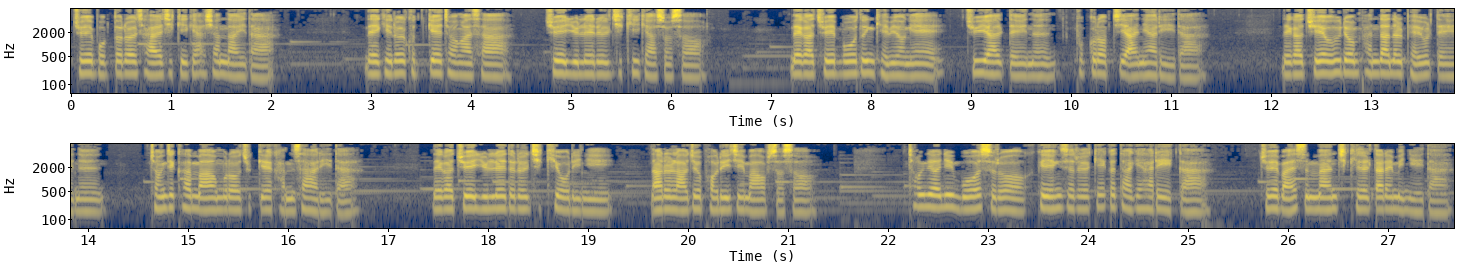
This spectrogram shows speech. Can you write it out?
주의 법도를 잘 지키게 하셨나이다. 내 길을 굳게 정하사 주의 윤례를 지키게 하소서. 내가 주의 모든 계명에 주의할 때에는 부끄럽지 아니하리이다. 내가 주의 의로운 판단을 배울 때에는 정직한 마음으로 주께 감사하리이다. 내가 주의 윤례들을 지키오리니 나를 아주 버리지 마옵소서. 청년이 무엇으로 그 행세를 깨끗하게 하리이까? 주의 말씀만 지킬 따름이니이다.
